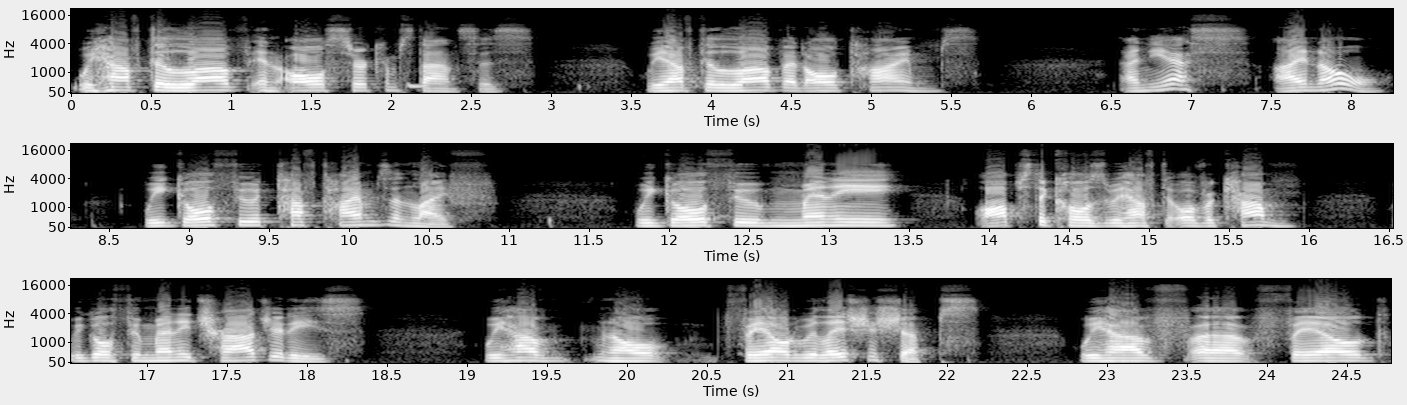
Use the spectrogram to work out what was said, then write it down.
We have to love in all circumstances. We have to love at all times. And yes, I know we go through tough times in life. We go through many obstacles we have to overcome. We go through many tragedies we have you know failed relationships we have uh, failed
